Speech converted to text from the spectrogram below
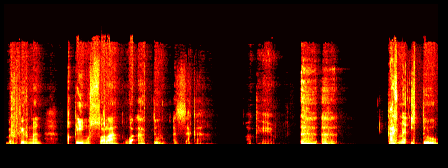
berfirman aqimus shalah wa atu az-zakah. Oke. Okay. Uh, eh, uh, eh, karena itu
